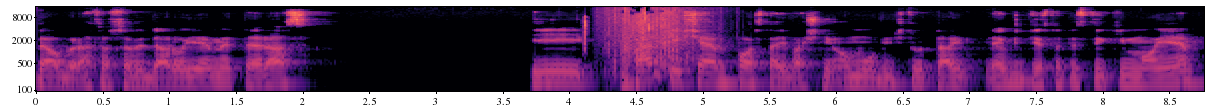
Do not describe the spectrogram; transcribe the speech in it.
Dobra, to sobie darujemy teraz. I bardziej chciałem postać właśnie omówić tutaj. Jak widzicie statystyki moje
